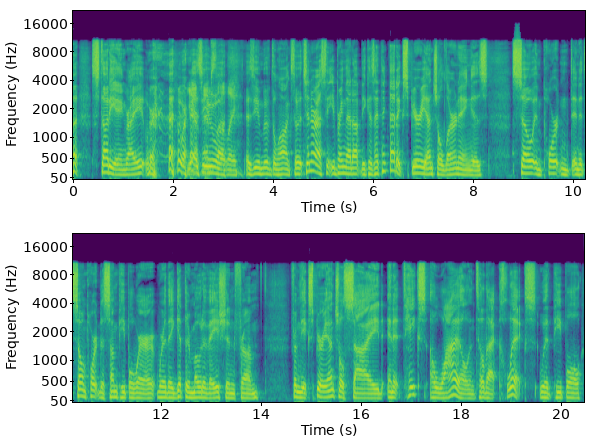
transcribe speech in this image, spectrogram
studying, right, where, where yeah, as you uh, as you moved along. So it's interesting you bring that up because I think that experiential learning is so important and it's so important to some people where where they get their motivation from from the experiential side. And it takes a while until that clicks with people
